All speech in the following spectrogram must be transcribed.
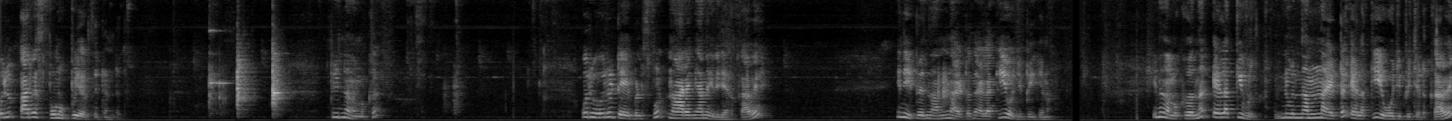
ഒരു അര സ്പൂൺ ഉപ്പ് ചേർത്തിട്ടുണ്ട്. പിന്നെ നമുക്ക് ഒരു ഒരു ടേബിൾ സ്പൂൺ നാരങ്ങാ നീര് ചേർക്കാവേ. ഇനിയിപ്പോൾ നന്നായിട്ടൊന്ന് ഇളക്കി യോജിപ്പിക്കണം. ഇനി നമുക്കൊന്ന് ഇളക്കി നന്നായിട്ട് ഇളക്കി യോജിപ്പിച്ചെടുക്കാവേ.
